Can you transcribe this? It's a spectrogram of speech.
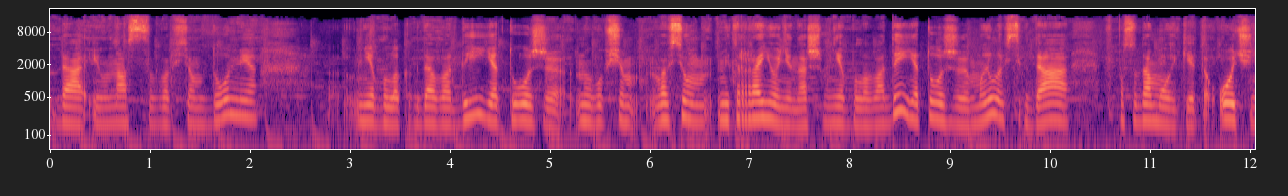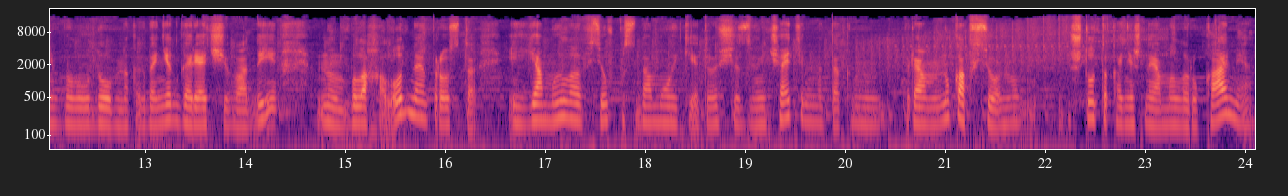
Да, и у нас во всем доме не было когда воды, я тоже, ну, в общем, во всем микрорайоне нашем не было воды, я тоже мыла всегда посудомойке. Это очень было удобно, когда нет горячей воды. Ну, была холодная просто. И я мыла все в посудомойке. Это вообще замечательно. Так, ну, прям, ну как все. Ну, что-то, конечно, я мыла руками.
